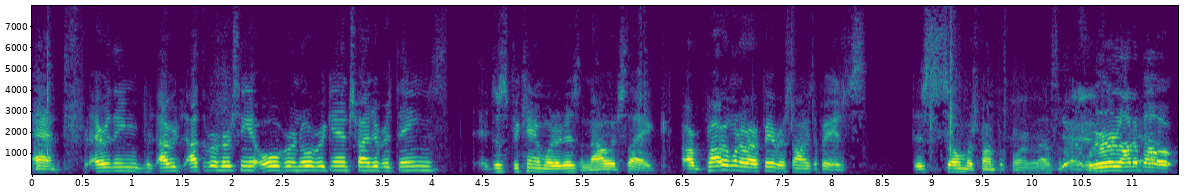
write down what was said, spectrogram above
And everything, I would after rehearsing it over and over again, trying different things, it just became what it is. And now it's like our, probably one of our favorite songs to play. It's it's so much fun performing that song. Yeah, we were a lot about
